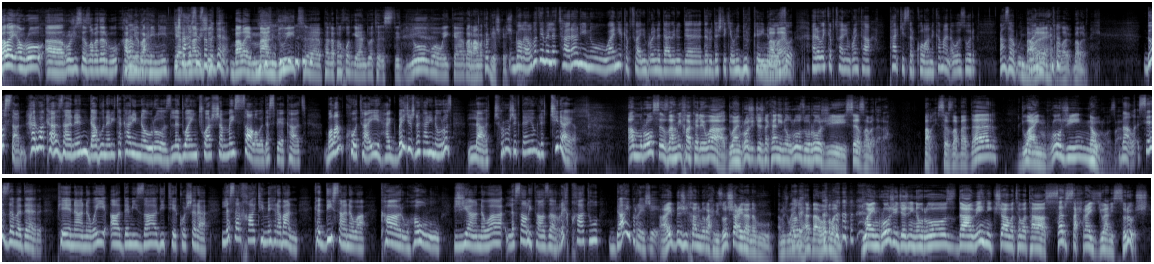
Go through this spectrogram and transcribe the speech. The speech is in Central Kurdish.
بەڵی ئەمڕۆ ڕۆژی سێزەبەدەر بوو خانی ڕحیمی باڵی مادویت پەلەپەل خۆت گەیاندووەتە ئستدیۆ بۆەوەی کە بەڕامەکە پێشکەش بەڵێ ئەڵبەت ئێمە لە تارانی و وانە کە بتوانین ڕۆینە داوێن و دەرو دەشتێکی ئەوە دوور بکەینەوە زۆر هەرەوەی کە بتوانین ڕۆین تا پارکی سەر کۆڵانەکەمان ئەوە زۆر ئازا بووین بەڵێ. دۆستان هەروە کازانن دابوونەریتەکانی نەورۆز لە دوایین چوارشەممەی ساڵەوە دەست پێکات بەڵام کۆتایی هەگبەی جەژنەکانی نەورۆز لە چ ڕۆژێکدایە و لە چیدایە؟ ئەمڕۆ سێزدەهمی خاکەلێوە دوایین ڕۆژی جەژنەکانی نەورۆز و ڕۆژی سێزەوە دارا بەڵێ سێزدە بەدەر دواین ڕۆژی نەورۆزە. بەڵ سێزدە بەدەر پێنانەوەی ئادەمیزادی تێکۆشەرە لەسەر خاکی مێهرەبان کە دیسانەوە کار و هەوڵ و ژیانەوە لە ساڵی تازە ڕێک بخات و دایبڕێژێ. ئای بژی خانمی ڕەحمی زۆر شاعیرانە بوو ئەمنش وای لێهات با ئەوە بڵێم دواین ڕۆژی جەژنی نەورۆز داوێنی کشاوەتەوە تا سەر سەحرای جوانی سروشت.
